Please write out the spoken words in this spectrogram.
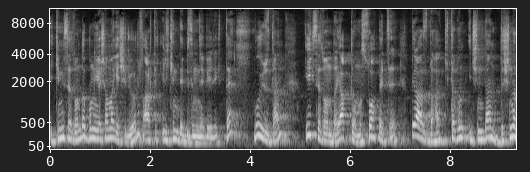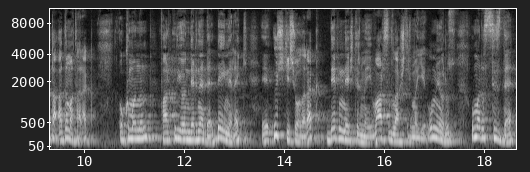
İkinci sezonda bunu yaşama geçiriyoruz. Artık ilkin de bizimle birlikte. Bu yüzden ilk sezonda yaptığımız sohbeti biraz daha kitabın içinden dışına da adım atarak okumanın farklı yönlerine de değinerek e, üç kişi olarak derinleştirmeyi, varsıllaştırmayı umuyoruz. Umarız siz de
